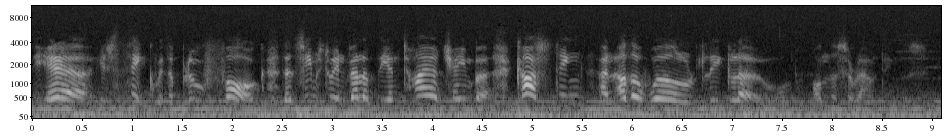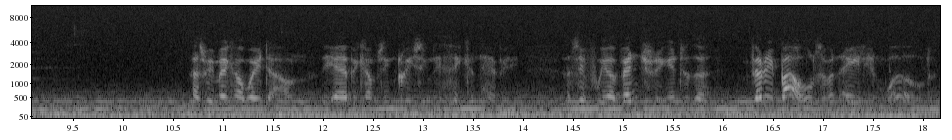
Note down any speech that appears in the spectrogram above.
The air is thick with a blue fog that seems to envelop the entire chamber, casting an otherworldly glow on the surroundings. As we make our way down, the air becomes increasingly thick and heavy, as if we are venturing into the very bowels of an alien world.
